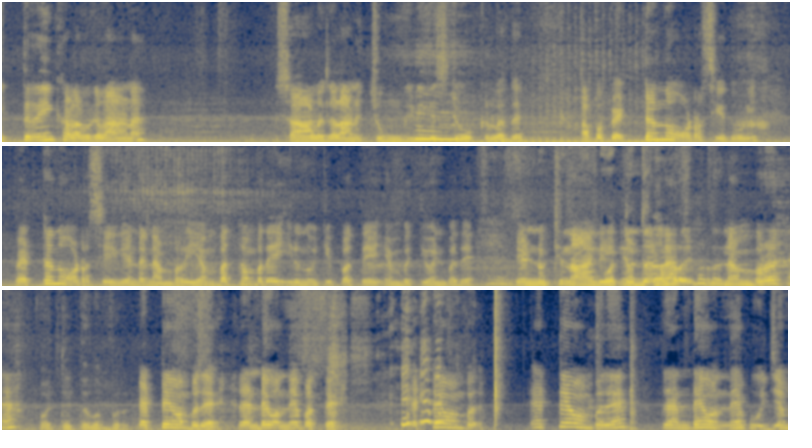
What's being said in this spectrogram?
ഇത്രയും കളറുകളാണ് ഷാളുകളാണ് ചുങ്കിടിയിൽ സ്റ്റോക്ക് ഉള്ളത്. അപ്പോൾ പെട്ടെന്ന് ഓർഡർ ചെയ്തോളി. പെട്ടെന്ന് ഓർഡർ ചെയ്യേണ്ട നമ്പർ എൺപത്തൊമ്പത് ഇരുന്നൂറ്റി പത്ത് എൺപത്തി ഒൻപത് എണ്ണൂറ്റി നാല് എന്നുള്ള നമ്പർ എട്ട് ഒമ്പത് രണ്ട് ഒന്ന് പത്ത്. എട്ട് ഒമ്പത് എട്ട് ഒമ്പത് രണ്ട് ഒന്ന് പൂജ്യം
